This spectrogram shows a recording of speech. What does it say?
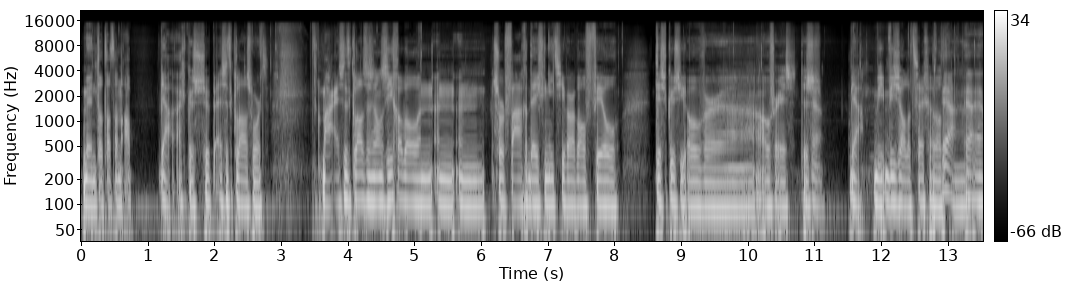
munt... dat dat een, ap- ja, eigenlijk een sub-asset class wordt. Maar asset class is aan zich al wel een, een, een soort vage definitie... waar wel veel discussie over, over is. Dus Ja. Ja, wie, wie zal het zeggen? Wat, ja, ja, ja.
